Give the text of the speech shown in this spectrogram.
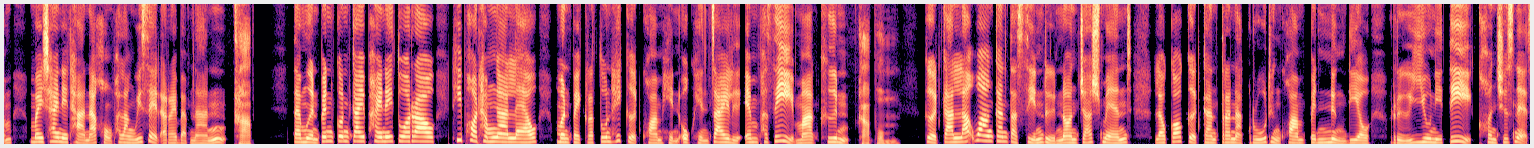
3 ไม่ใช่ในฐานะของพลังวิเศษอะไรแบบนั้น ครับ แต่เหมือนเป็นนกลไกภายในตัวเราที่พอทำงานแล้ว มันไปกระตุ้นให้เกิดความเห็นอกเห็นใจหรือเอมพัซซีมากขึ้น ครับผม เกิดการละวางการตัดสินหรือ non judgment แล้วก็เกิดการตระหนักรู้ถึงความเป็นหนึ่งเดียว หรือ unity consciousness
